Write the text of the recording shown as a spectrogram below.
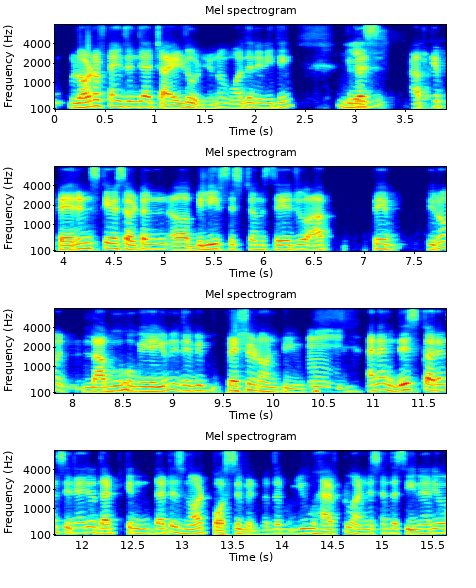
a lot of times in their childhood you know more than anything because yes. आपके पेरेंट्स के सर्टन बिलीफ सिस्टम से जो आप पे you know labu ho gaya you know they be pressured onto you mm. and in this current scenario that can that is not possible you have to understand the scenario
